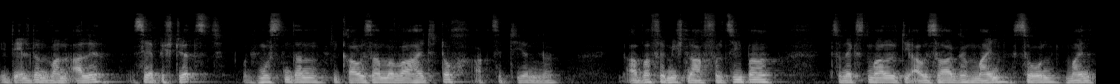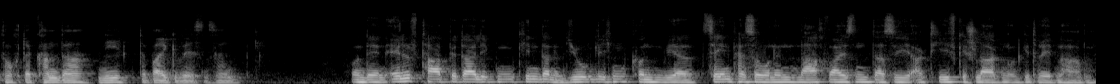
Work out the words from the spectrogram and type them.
Die Eltern waren alle sehr bestürzt und mussten dann die grausame Wahrheit doch akzeptieren. Ja. Aber für mich nachvollziehbar, Zunächst mal die Aussage, mein Sohn, meine Tochter kann da nie dabei gewesen sein. Von den elf tatbeteiligten Kindern und Jugendlichen konnten wir zehn Personen nachweisen, dass sie aktiv geschlagen und getreten haben.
